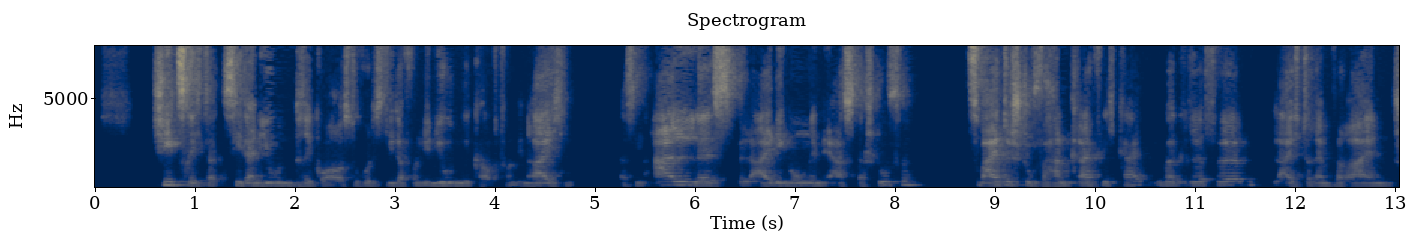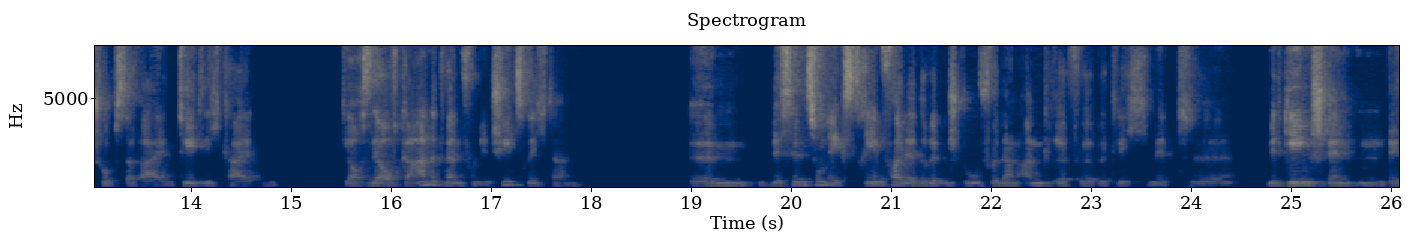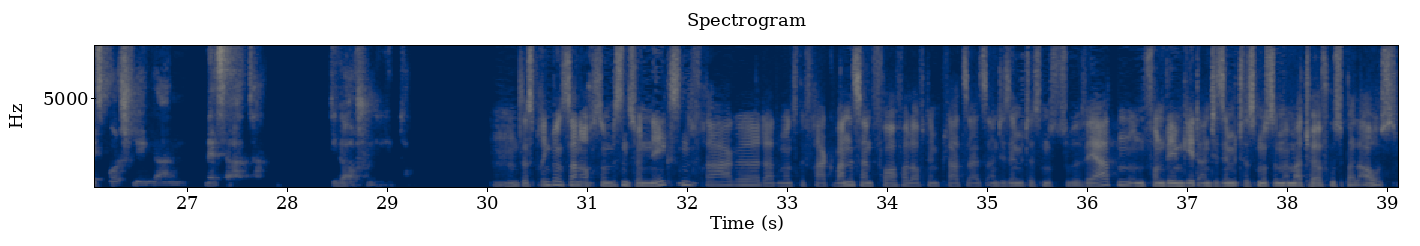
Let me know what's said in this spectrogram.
Schiedsrichter, zieh dein Judentrikot aus, du wurdest wieder von den Juden gekauft, von den Reichen. Das sind alles Beleidigungen in erster Stufe. Zweite Stufe Handgreiflichkeit, Übergriffe, leichte Rempereien, Schubsereien, Tätlichkeiten, die auch sehr oft geahndet werden von den Schiedsrichtern. Ähm, bis hin zum Extremfall der dritten Stufe dann Angriffe wirklich mit, äh, mit Gegenständen, Baseballschlägern, Messerattacken, die wir auch schon erlebt haben. Mhm, das bringt uns dann auch so ein bisschen zur nächsten Frage. Da hatten wir uns gefragt, wann ist ein Vorfall auf dem Platz als Antisemitismus zu bewerten und von wem geht Antisemitismus im Amateurfußball aus?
